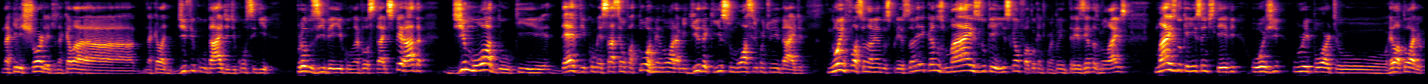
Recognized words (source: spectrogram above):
naquele shortage, naquela, naquela dificuldade de conseguir produzir veículo na velocidade esperada, de modo que deve começar a ser um fator menor à medida que isso mostre continuidade no inflacionamento dos preços americanos, mais do que isso, que é um fator que a gente comentou em 300 mil lives, mais do que isso a gente teve hoje o report, o relatório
